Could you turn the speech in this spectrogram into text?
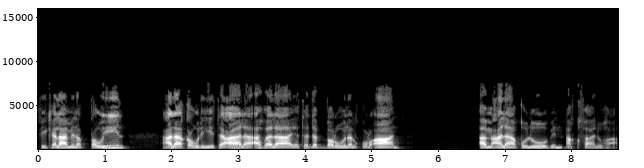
في كلامنا الطويل على قوله تعالى أفلا يتدبرون القرآن أم على قلوب أقفالها.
